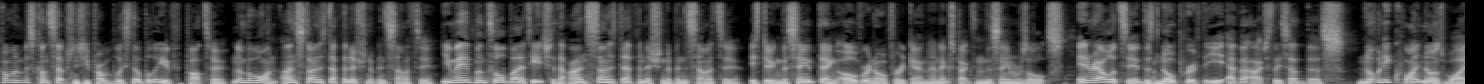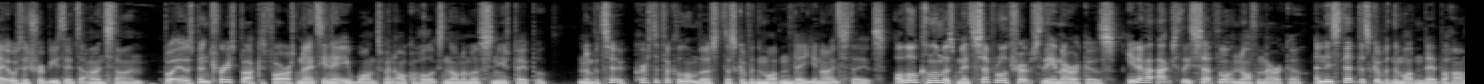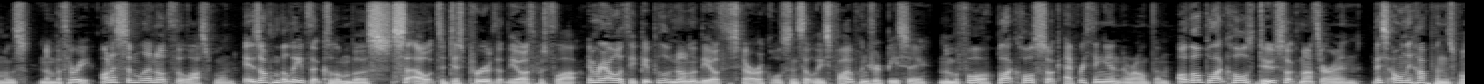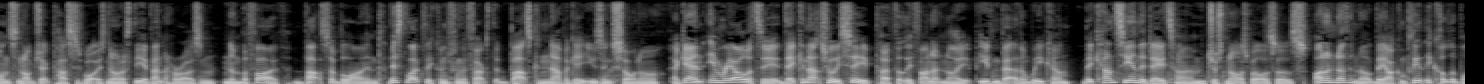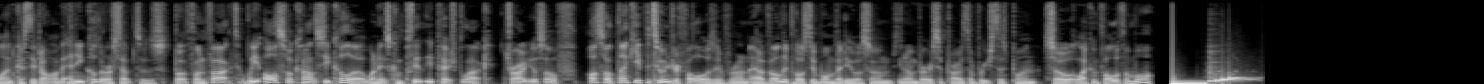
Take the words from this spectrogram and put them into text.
Common misconceptions you probably still believe. Part 2. Number 1. Einstein's definition of insanity. You may have been told by a teacher that Einstein's definition of insanity is doing the same thing over and over again and expecting the same results. In reality, there's no proof that he ever actually said this. Nobody quite knows why it was attributed to Einstein, but it has been traced back as far as 1981 to an Alcoholics Anonymous newspaper. Number 2. Christopher Columbus discovered the modern day United States. Although Columbus made several trips to the Americas, he never actually set foot in North America, and instead discovered the modern day Bahamas. Number 3. On a similar note to the last one, it is often believed that Columbus set out to disprove that the Earth was flat. In reality, people have known that the Earth is spherical since at least 500 BC. Number 4. Black holes suck everything in around them. Although black holes do suck matter in, this only happens once an object passes what is known as the event horizon. Number 5. Bats are blind. This likely comes from the fact that bats can navigate using sonar. Again, in reality, they can actually see perfectly fine at night, even better than we can. They can see in the daytime, just not as well as us. On another note, they are completely colorblind because they don't have any color receptors. But fun fact, we also can't see color when it's completely pitch black. Try it yourself. Also, thank you for 200 followers, everyone. I've only posted one video, so I'm, you know, I'm very surprised I've reached this point. So, like and follow for more.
